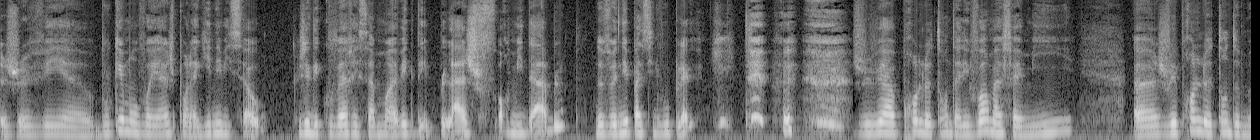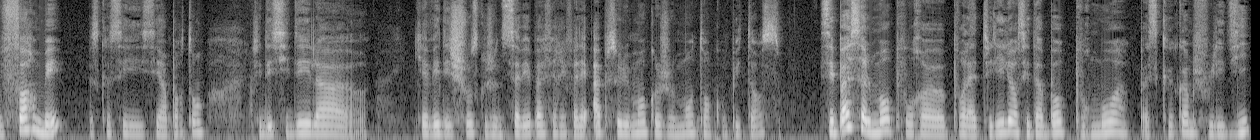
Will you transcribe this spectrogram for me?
je vais euh, booker mon voyage pour la Guinée-Bissau, que j'ai découvert récemment avec des plages formidables. Ne venez pas s'il vous plaît. je vais prendre le temps d'aller voir ma famille. Euh, je vais prendre le temps de me former, parce que c'est important. J'ai décidé là euh, qu'il y avait des choses que je ne savais pas faire. Il fallait absolument que je monte en compétences. C'est pas seulement pour, pour l'atelier c'est d'abord pour moi. Parce que comme je vous l'ai dit,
